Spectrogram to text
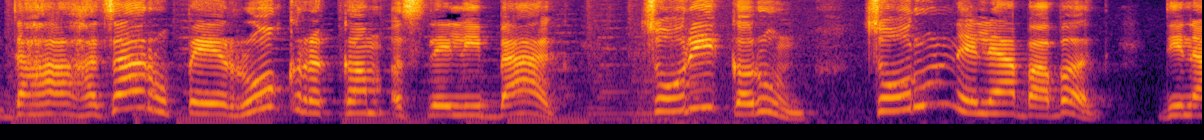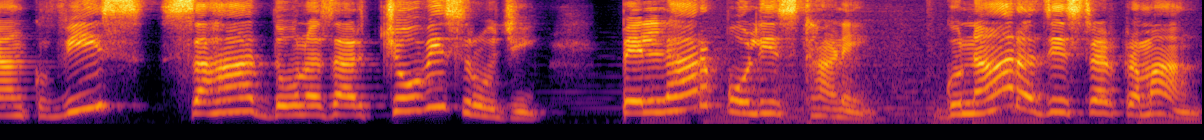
दहा हजार रुपये रोख रक्कम असलेली बॅग चोरी करून चोरून नेल्याबाबत दिनांक वीस सहा दोन हजार चोवीस रोजी पेल्हार पोलीस ठाणे गुन्हा रजिस्टर क्रमांक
